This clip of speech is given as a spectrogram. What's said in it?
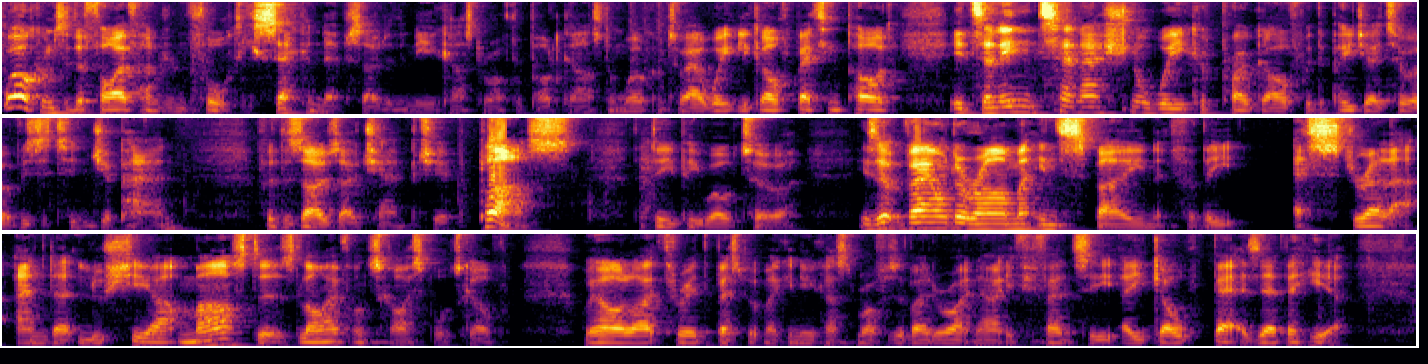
Welcome to the 542nd episode of the New Customer Offer Podcast, and welcome to our weekly golf betting pod. It's an international week of pro golf with the PGA Tour visiting Japan for the Zozo Championship, plus the DP World Tour is at Valderrama in Spain for the Estrella and Lucia Masters live on Sky Sports Golf. We are like three of the best bookmaker new customer offers available right now. If you fancy a golf bet as ever here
